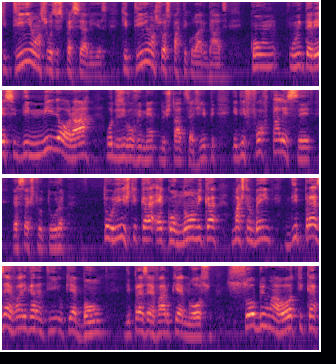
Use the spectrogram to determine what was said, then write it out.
que tinham as suas especiarias, que tinham as suas particularidades, com o interesse de melhorar o desenvolvimento do Estado de Sergipe e de fortalecer essa estrutura turística, econômica, mas também de preservar e garantir o que é bom, de preservar o que é nosso, sob uma ótica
